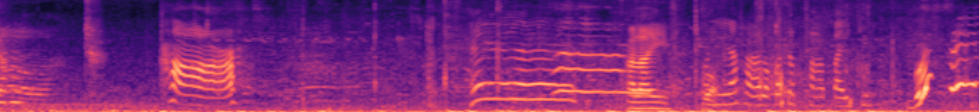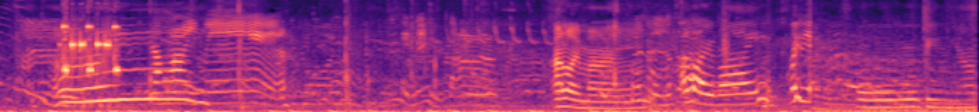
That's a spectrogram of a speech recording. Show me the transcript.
จออะไร วันนี้นะคะ เราก็จะพาไปกินบุฟเฟ่ ยังไงแม่เห็นหน้าเห็นตาอร่อยไหมอร่อยไหมไม่มีโอ้ปิ้งย่าง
